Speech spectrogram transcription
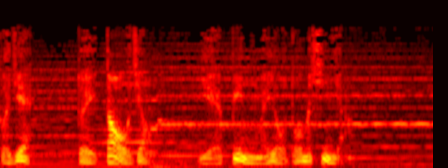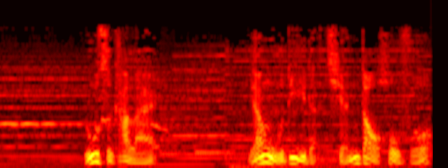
可见对道教也并没有多么信仰。如此看来，梁武帝的前道后佛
